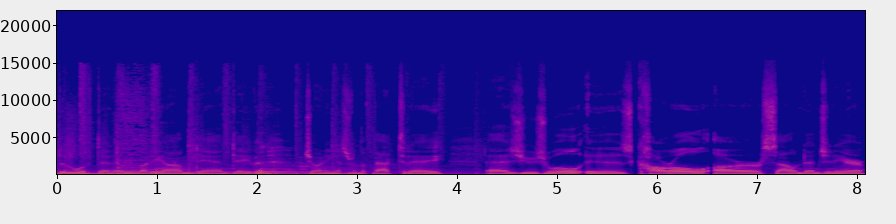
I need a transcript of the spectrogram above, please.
Welcome to the Wolf Den, everybody. I'm Dan David. Joining us from the pack today, as usual, is Carl, our sound engineer.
